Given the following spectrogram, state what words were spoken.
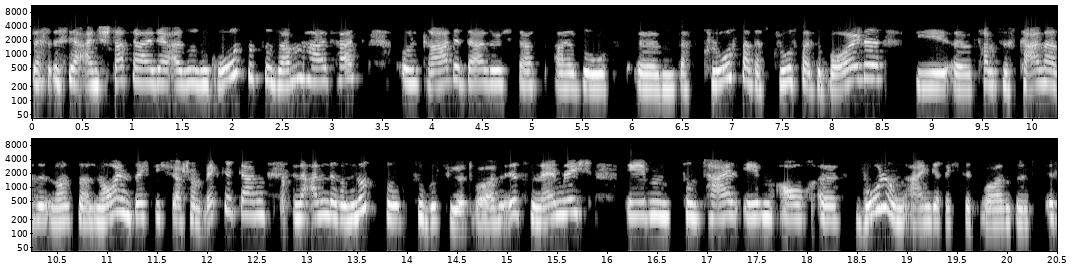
das ist ja ein Stadtteil, der also einen großen Zusammenhalt hat und gerade dadurch, dass also ähm, das Kloster, das Klostergebäude. Die äh, Franziskaner sind 1969 ja schon weggegangen, eine andere Nutzung zugeführt worden ist, nämlich eben zum Teil eben auch äh, Wohnungen eingerichtet worden sind. Es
